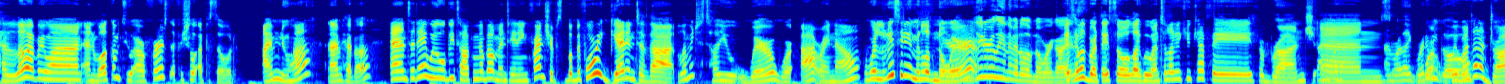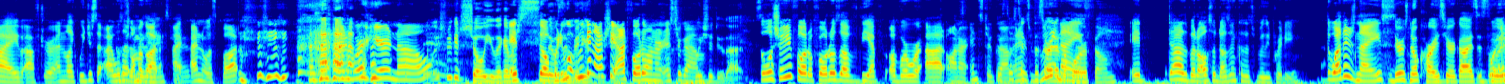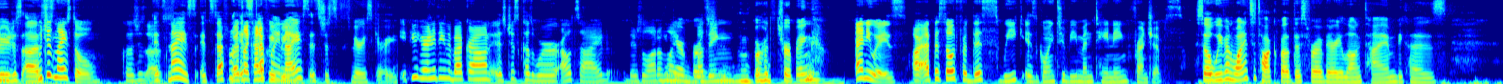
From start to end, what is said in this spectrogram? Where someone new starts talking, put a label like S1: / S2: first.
S1: Hello, everyone, and welcome to our first official episode. I'm Nuha,
S2: And I'm Hibbah.
S1: And today we will be talking about maintaining friendships. But before we get into that, let me just tell you where we're at right now. We're literally sitting in the middle of nowhere.
S2: We're literally in the middle of nowhere, guys.
S1: It's Hibbah's birthday, so like we went to like a cute cafe for brunch,
S2: And we're-
S1: and
S2: and we're like, where do
S1: we're-
S2: go?
S1: We went on a drive after, and like we just, I was,
S2: was
S1: like, oh my
S2: really
S1: god,
S2: nice
S1: I. I know a spot, and we're here now.
S2: I wish we could show you. Like, I
S1: It's so pretty. Well, we can actually add photos on our Instagram.
S2: We should do that.
S1: So we'll show you photo photos of the ep- of where we're at on our Instagram,
S2: This
S1: and
S2: like
S1: it's
S2: the
S1: really
S2: start of
S1: nice.
S2: a horror film.
S1: It does, but it also doesn't because it's really pretty. The weather's nice,
S2: There's no cars here, guys. It's
S1: We're-
S2: literally
S1: and-
S2: just us.
S1: which is nice though, because it's just us.
S2: it's nice. It's definitely
S1: But it's, like,
S2: it's,
S1: kinda
S2: definitely
S1: creepy.
S2: nice. It's just very scary.
S1: If you hear anything in the background, it's just because we're outside. There's a lot of like
S2: birds,
S1: buzzing.
S2: birds chirping.
S1: Anyways, our episode for this week is going to be maintaining friendships.
S2: So we've been wanting to talk about this for a very long time because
